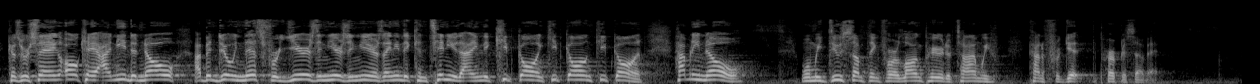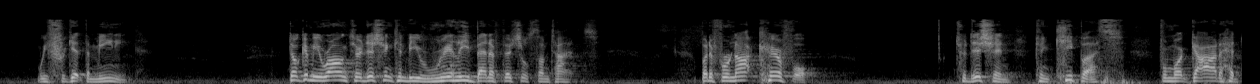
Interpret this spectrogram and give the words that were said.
Because we're saying, okay, I need to know, I've been doing this for years and years and years. I need to continue that. I need to keep going, keep going, keep going. How many know when we do something for a long period of time, we kind of forget the purpose of it? We forget the meaning. Don't get me wrong, tradition can be really beneficial sometimes. But if we're not careful, tradition can keep us from what God had,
